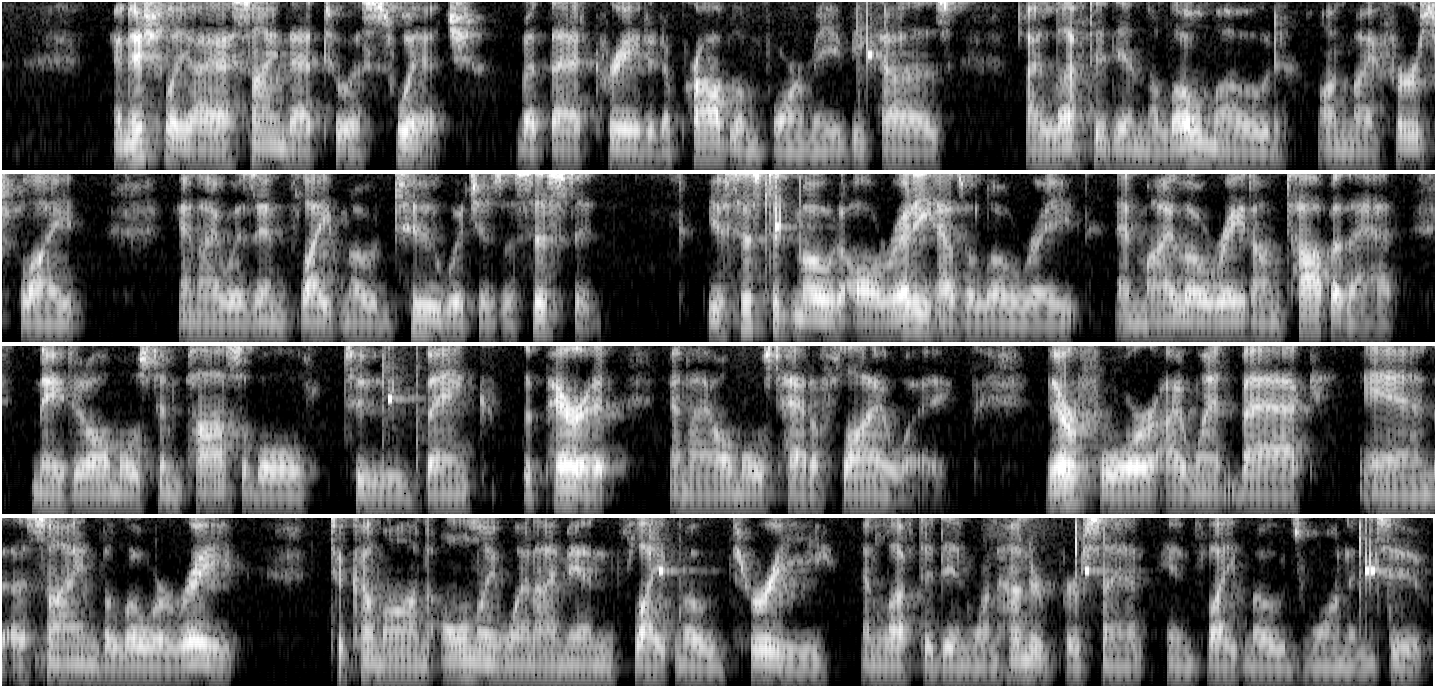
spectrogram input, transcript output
Initially I assigned that to a switch, but that created a problem for me because I left it in the low mode on my first flight and I was in flight mode 2 which is assisted. The assisted mode already has a low rate and my low rate on top of that made it almost impossible to bank the Parrot and I almost had a flyaway. Therefore, I went back and assigned the lower rate to come on only when I'm in flight mode 3 and left it in 100% in flight modes 1 and 2.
